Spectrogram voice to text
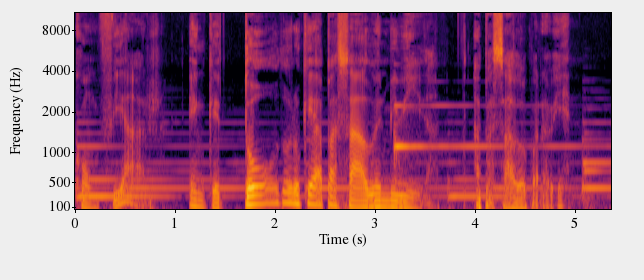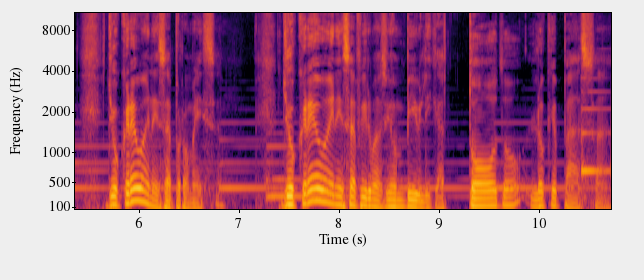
confiar en que todo lo que ha pasado en mi vida ha pasado para bien. Yo creo en esa promesa. Yo creo en esa afirmación bíblica. Todo lo que pasa,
